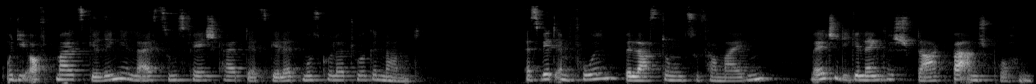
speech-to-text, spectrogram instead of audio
und die oftmals geringe Leistungsfähigkeit der Skelettmuskulatur genannt. Es wird empfohlen, Belastungen zu vermeiden, welche die Gelenke stark beanspruchen.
